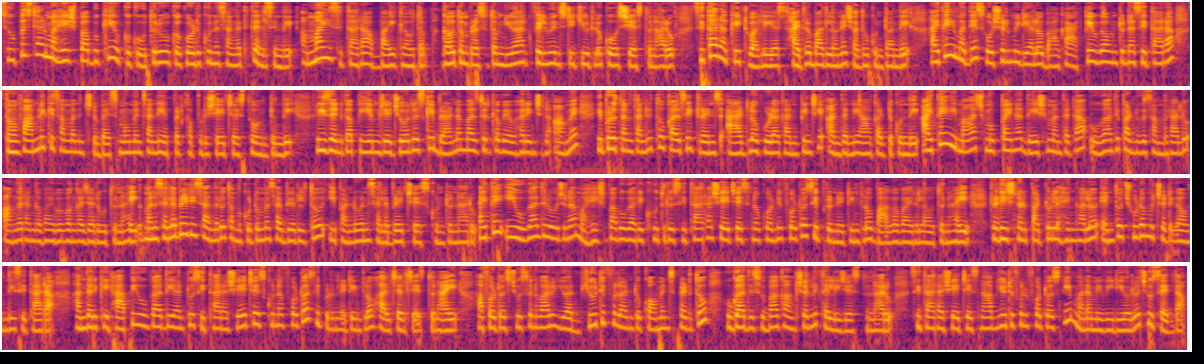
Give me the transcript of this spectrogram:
Super star Mahesh బాబుకి ఒక కూతురు ఒక కొడుకున్న సంగతి తెలిసిందే. అమ్మాయి సితార అబ్బాయి గౌతమ్. గౌతమ్ ప్రస్తుతం న్యూయార్క్ ఫిల్మ్ ఇన్స్టిట్యూట్లో కోర్స్ చేస్తున్నారు. సితారాకి ట్వెల్వ్ ఇయర్స్ హైదరాబాద్లోనే చదువుకుంటోంది. అయితే ఈ మధ్య సోషల్ మీడియాలో బాగా యాక్టివ్గా ఉంటున్న సితార తమ ఫ్యామిలీకి సంబంధించిన బెస్ట్ మూమెంట్స్ అన్ని ఎప్పటికప్పుడు షేర్ చేస్తూ ఉంటుంది. రీసెంట్గా పీఎంజే పిఎంజే కి బ్రాండ్ అంబాసిడర్గా వ్యవహరించిన ఆమె ఇప్పుడు తన తండ్రితో కలిసి ట్రెండ్స్ యాడ్లో కూడా కనిపించి అందరినీ ఆకట్టుకుంది. అయితే ఈ మార్చ్ ముప్పైన దేశమంతటా ఉగాది పండుగ సంబరాలు అంగరంగ వైభవంగా జరుగుతున్నాయి. మన సెలబ్రిటీస్ అందరూ తమ కుటుంబ సభ్యులతో ఈ పండుగను సెలబ్రేట్ చేసుకుంటున్నారు. అయితే ఈ ఉగాది రోజున మహేష్ బాబు గారి కూతురు సితారా షేర్ చేసిన కొన్ని ఫొటోస్ ఇప్పుడు నెటింట్లో బాగా వైరల్ అవుతున్నాయి. ట్రెడిషనల్ పట్టు లెహెంగాలో ఎంతో చూడముచ్చటగా ఉంది సితారా. అందరికీ హ్యాపీ ఉగాది అంటూ సితారా షేర్ చేసుకున్న ఫొటోస్ ఇప్పుడు నెటింట్లో హల్చల్ చేస్తున్నాయి. ఆ ఫొటోస్ చూసిన వారు యు ఆర్ బ్యూటిఫుల్ అంటూ కామెంట్స్ పెడుతూ ఉగాది శుభాకాంక్షల్ని తెలియజేస్తున్నారు. సితారా షేర్ చేసిన ఆ బ్యూటిఫుల్ ఫొటోస్ని మనం ఈ వీడియోలో చూసేద్దాం.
